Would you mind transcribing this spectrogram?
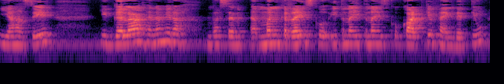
यहाँ से। ये गला है ना मेरा, बस मन कर रहा है इसको, इतना इतना इसको काट के फेंक देती हूँ।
